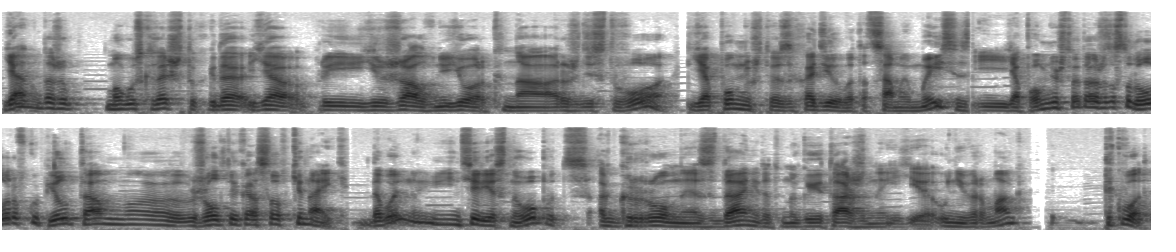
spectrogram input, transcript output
Я даже могу сказать, что когда я приезжал в Нью-Йорк на Рождество, я помню, что я заходил в этот самый Мейсис, и я помню, что я даже за 100 долларов купил там э, желтые кроссовки Nike. Довольно интересный опыт, огромное здание, этот многоэтажный универмаг. Так вот,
